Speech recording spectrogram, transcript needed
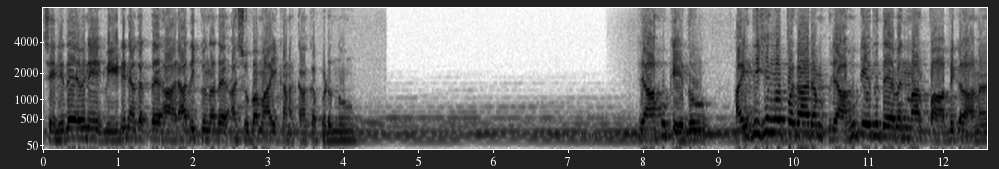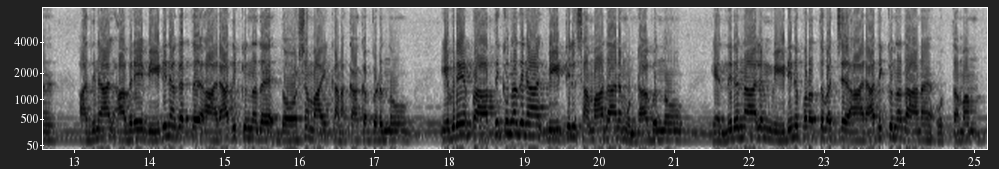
ശനിദേവനെ വീടിനകത്ത് ആരാധിക്കുന്നത് അശുഭമായി കണക്കാക്കപ്പെടുന്നു. രാഹുകേതു. ഐതിഹ്യങ്ങൾ പ്രകാരം രാഹുകേതു ദേവന്മാർ പാപികളാണ്. അതിനാൽ അവരെ വീടിനകത്ത് ആരാധിക്കുന്നത് ദോഷമായി കണക്കാക്കപ്പെടുന്നു. ഇവരെ പ്രാർത്ഥിക്കുന്നതിനാൽ വീട്ടിൽ സമാധാനം ഉണ്ടാകുന്നു എന്നിരുന്നാലും വീടിന് പുറത്ത് വച്ച് ആരാധിക്കുന്നതാണ് ഉത്തമം.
